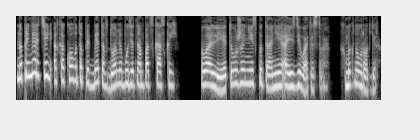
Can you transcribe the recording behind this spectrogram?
Например, тень от какого-то предмета в доме будет нам подсказкой. Лали, это уже не испытание, а издевательство, хмыкнул Родгер.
